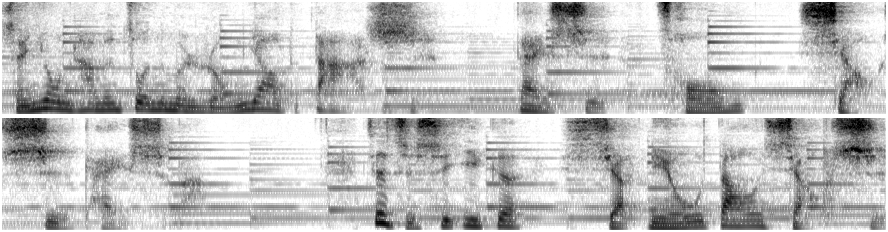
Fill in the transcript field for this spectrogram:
神用他们做那么荣耀的大事，但是从小事开始吧。这只是一个小牛刀小事，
